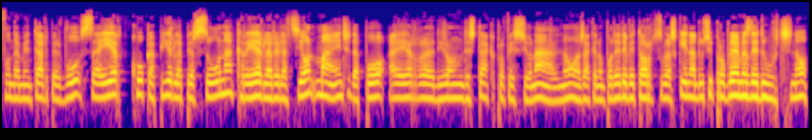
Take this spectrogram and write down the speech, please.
fondamentale per voi saper co-capire la persona, creare la relazione, ma anche da poi avere diciamo, un destac professionale, no? Cioè che non potete vedere sulla schiena tutti i problemi di tutti, no?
